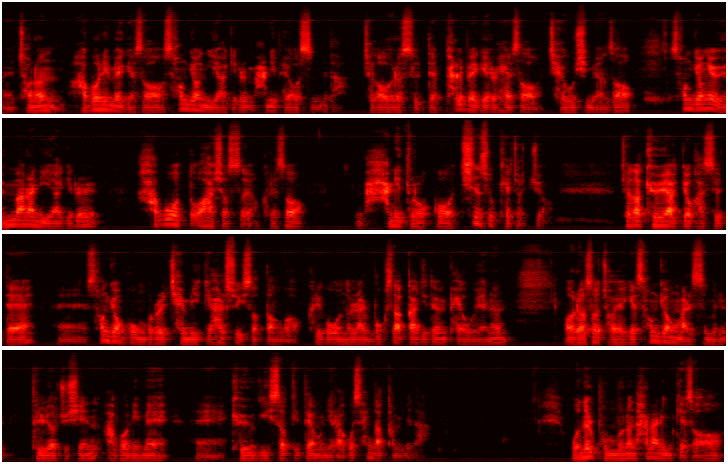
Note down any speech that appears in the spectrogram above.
예, 저는 아버님에게서 성경 이야기를 많이 배웠습니다. 제가 어렸을 때 800개를 해서 재우시면서 성경의 웬만한 이야기를 하고 또 하셨어요. 그래서 많이 들었고 친숙해졌죠. 제가 교회 학교 갔을 때 예, 성경 공부를 재미있게 할 수 있었던 것, 그리고 오늘날 목사까지 된 배우에는 어려서 저에게 성경 말씀을 들려주신 아버님의 예, 교육이 있었기 때문이라고 생각합니다. 오늘 본문은 하나님께서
